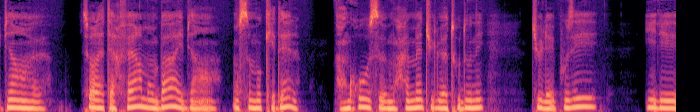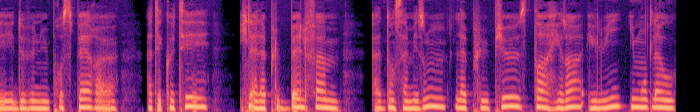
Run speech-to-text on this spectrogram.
eh bien, euh, sur la terre ferme, en bas, eh bien, on se moquait d'elle. En gros, ce Mohammed, tu lui as tout donné. Tu l'as épousé, il est devenu prospère euh, à tes côtés, il a la plus belle femme dans sa maison, la plus pieuse, Tahira, et lui, il monte là-haut.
